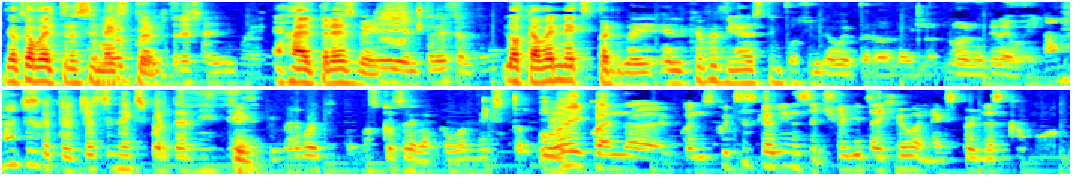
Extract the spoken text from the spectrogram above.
yo acabé el 3 en el Expert. 3 ahí, güey. Ajá, el 3, güey. Sí, el 3, el 3. Lo acabé en Expert, güey. El jefe final está imposible, güey, pero lo, lo- lo logré, güey. No manches que te echaste en Expert, Ernie. Sí. Es el primer güey que conozco se la acabó en Expert. Güey, cuando, cuando escuchas que alguien se echó Guitar Hero en Expert es como,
